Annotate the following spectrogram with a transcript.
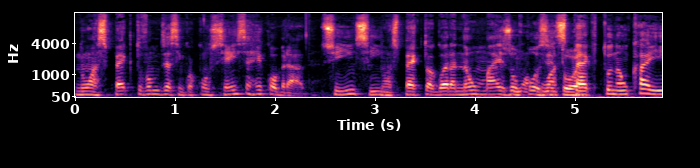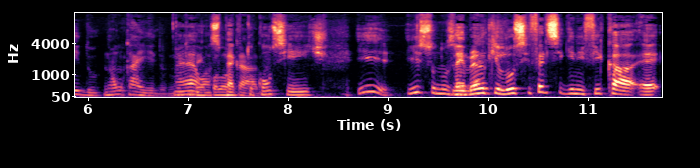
Num aspecto, vamos dizer assim, com a consciência recobrada. sim, sim. Num aspecto agora não mais Um- opositor. Um aspecto não caído. Não caído. Muito É, bem um aspecto colocado. consciente. E isso nos Lembrando remete que Lúcifer significa é,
